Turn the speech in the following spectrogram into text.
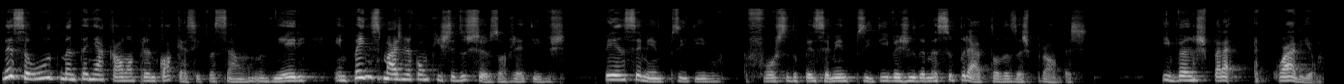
Na saúde, mantenha a calma perante qualquer situação. No dinheiro, empenhe-se mais na conquista dos seus objetivos. Pensamento positivo. A força do pensamento positivo ajuda-me a superar todas as provas. E vamos para Aquário,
